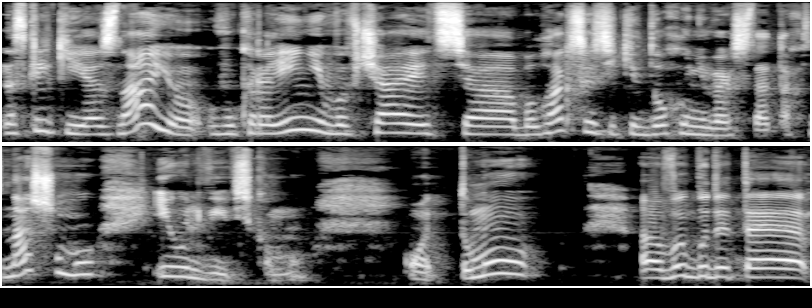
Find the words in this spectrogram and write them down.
наскільки я знаю, в Україні вивчається болгарська тільки в двох університетах: в нашому і у Львівському. От тому е, ви будете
